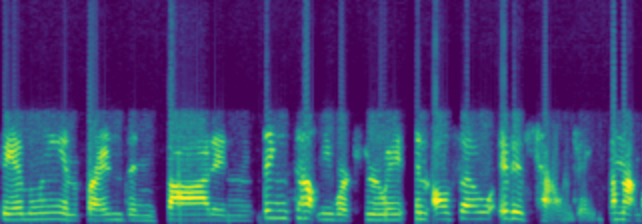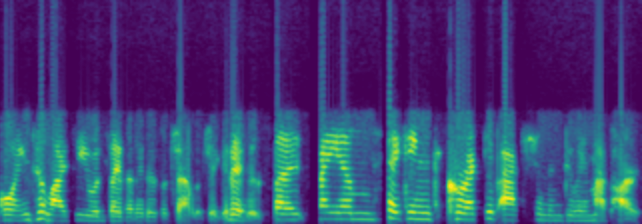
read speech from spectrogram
family and friends and God and things to help me work through it. And also, it is challenging. I'm not going to lie to you and say that it isn't challenging. It is. But I am taking corrective action and doing my part.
